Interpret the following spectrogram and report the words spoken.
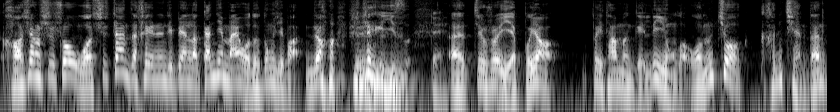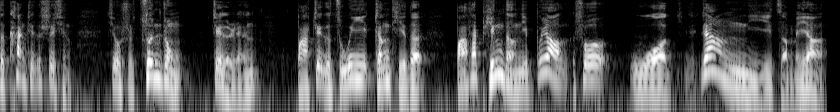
好像是说我是站在黑人这边了，赶紧买我的东西吧，你知道吗？是这个意思。对，呃，就是说也不要被他们给利用了，我们就很简单的看这个事情，就是尊重这个人，把这个族裔整体的把它平等，你不要说我让你怎么样，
